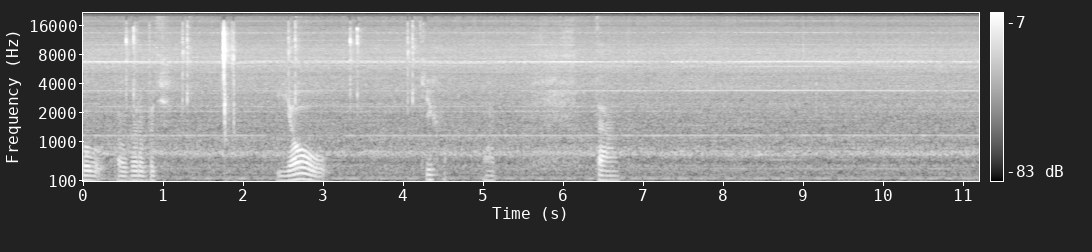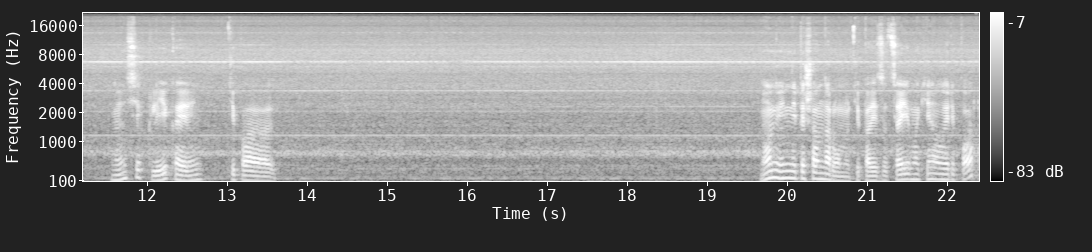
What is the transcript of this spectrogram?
Забув е, виробити. Йоу. Тихо. От. Так. Ну він всіх клікає, він, типа. Ну він не пішов на руну, типа, і за це йому кинули репорт.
